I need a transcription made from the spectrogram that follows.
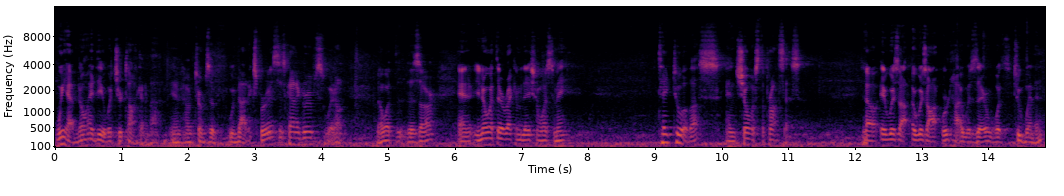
we have no idea what you're talking about in, in terms of we've not experienced this kind of groups. We don't know what the, these are. And you know what their recommendation was to me? Take two of us and show us the process. Now it was uh, it was awkward. I was there with two women,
